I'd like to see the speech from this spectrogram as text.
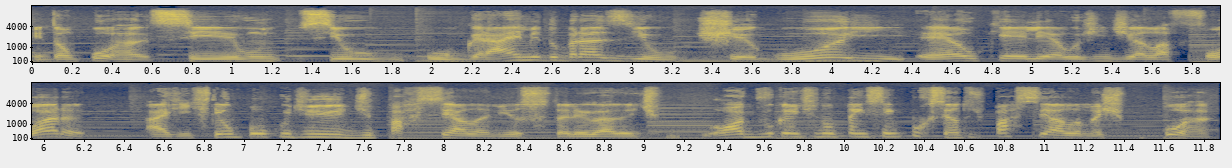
Então, porra, se, um, se o, o grime do Brasil chegou e é o que ele é hoje em dia lá fora, a gente tem um pouco de, de parcela nisso, tá ligado? Óbvio que a gente não tem 100% de parcela, mas, porra,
